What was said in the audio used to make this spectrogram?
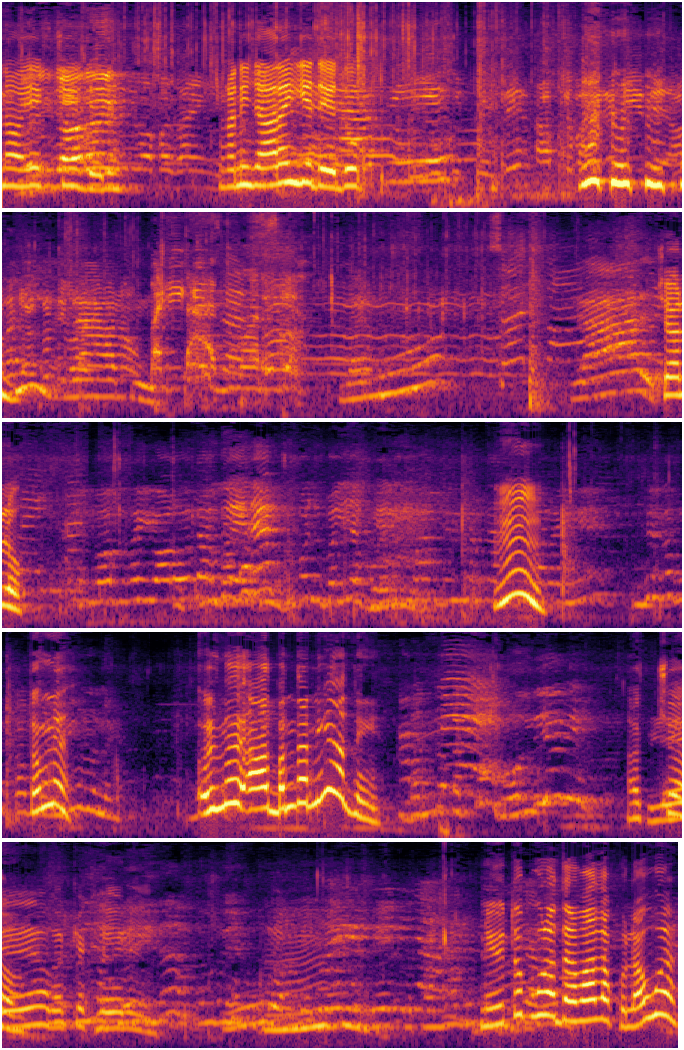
नो एक चीज़ दे दो खानी जा रहे हैं ये दे दो। चलो। हम्म। तुमने? उसमें आज बंदर नहीं आते? अच्छा। नहीं तो पूरा दरवाज़ा खुला हुआ है।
